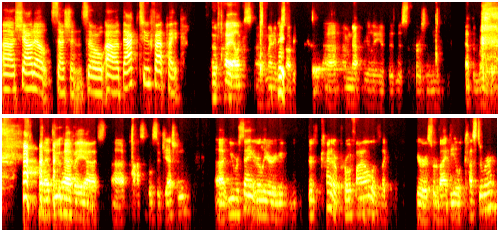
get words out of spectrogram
uh, shout out session. So uh, back to FatPipe. Uh, Hi, Alex. Uh, My name Hey. is Sabi. Uh, I'm not really a business person at the moment, but I do have a uh, uh, possible suggestion. Uh, You were saying earlier, you, there's kind of a profile of like your sort of ideal customer.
